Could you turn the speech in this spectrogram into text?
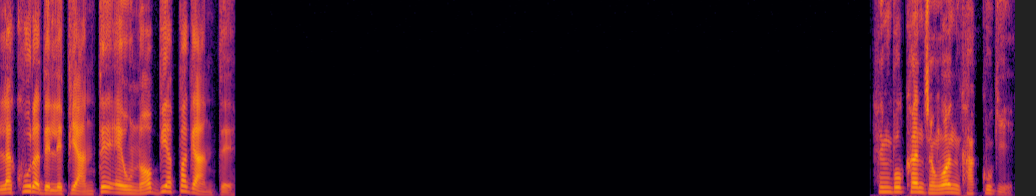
La cura delle piante è un hobby appagante. 행복한 정원 가꾸기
